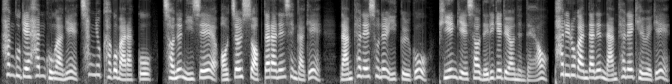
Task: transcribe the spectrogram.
한국의 한 공항에 착륙하고 말았고 저는 이제 어쩔 수 없다라는 생각에 남편의 손을 이끌고 비행기에서 내리게 되었는데요. 파리로 간다는 남편의 계획에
